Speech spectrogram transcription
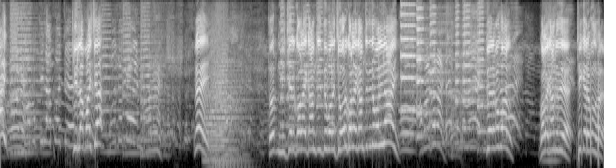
এই, কি। এই! তোর নিজের গলায় গামছা দিতে বলেছি ওর গলায় গামছা দিতে বলি নাই? তুই এরকম বল গলায় গামছা দিয়ে ঠিক এরকম ধরে।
